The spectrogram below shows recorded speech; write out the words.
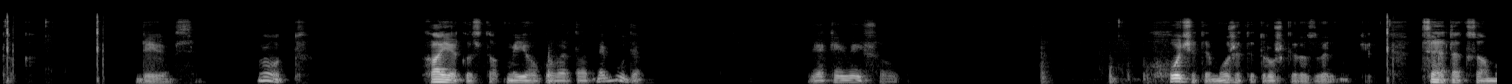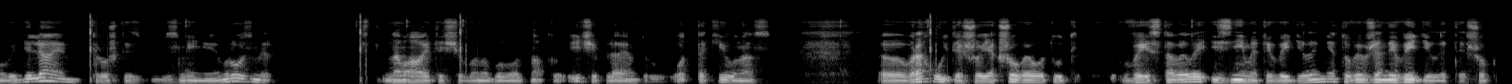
Так, дивимося. Ну от, хай якось так. Ми його повертати не будемо. Який вийшов. Хочете, можете трошки розвернути. Це так само виділяємо, трошки змінюємо розмір. Намагайтеся, щоб воно було однакове. І чіпляємо другу. От такі у нас. Е, Врахуйте, що якщо ви отут виставили і знімете виділення, то ви вже не виділите, щоб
